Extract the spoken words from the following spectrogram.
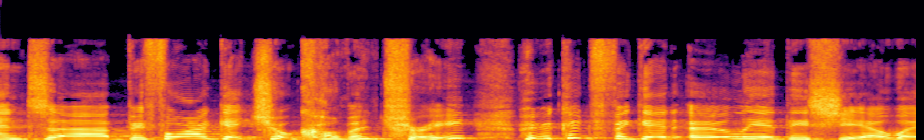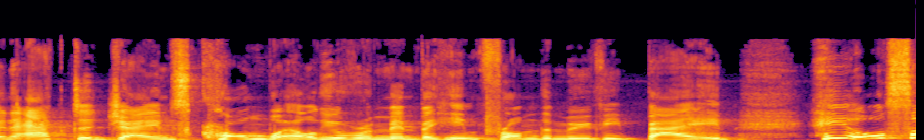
And uh, before I get your commentary, who could forget earlier this year when actor James Cromwell, you'll remember him from the movie Babe, he also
